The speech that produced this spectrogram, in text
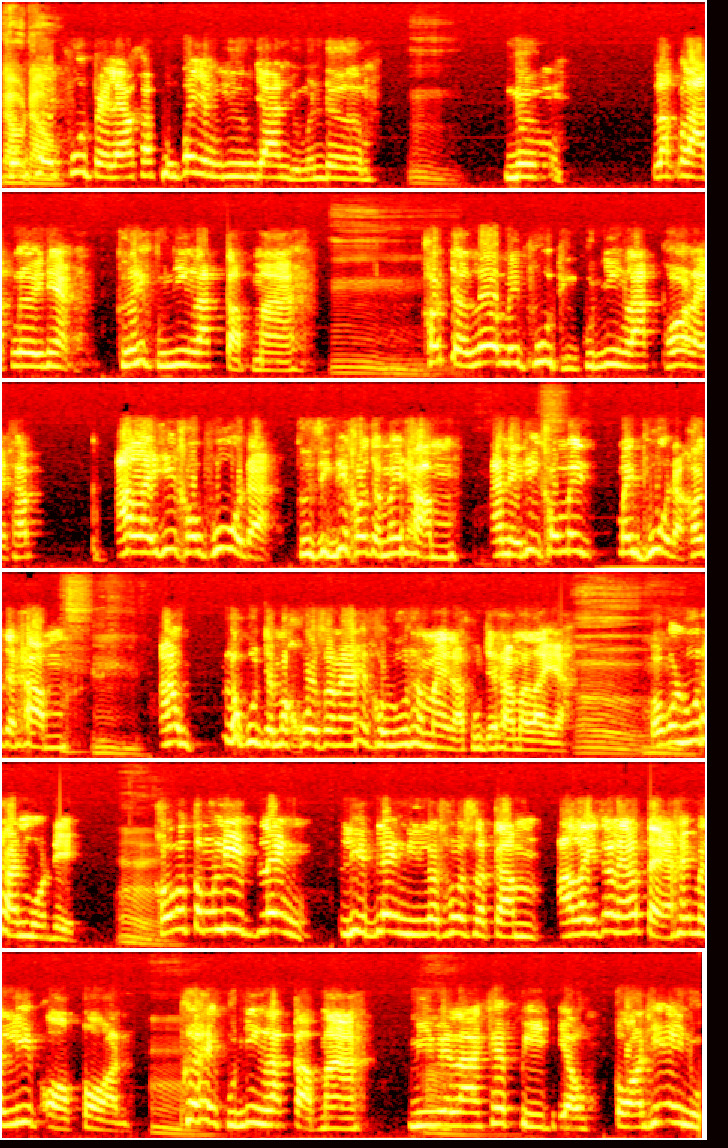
เดาผมๆเคยพูดไปแล้วครับ ผมก็ยังยืนยันอยู่เหมือนเดิมอืมหนึ่งหลักๆเลยเนี่ย คือให้คุณยิ่งรักษณ์กลับมา อืมเขาจะเริ่มไม่พูดถึงคุณยิ่งรักษณ์เพราะอะไรครับ อะไรที่เขาพูดอะ คือสิ่งที่เขาจะไม่ทำอันไหนที่เขาไม่ไม่พูดอะเขาจะทำอืมอ้าวแล้วคุณจะมาโฆษณาให้เขารู้ทำไมล่ะ คุณจะทำอะไรอะเออเขาก็รู้ทันหมดดิเออเขาก็ต้องรีบเร่ง รีบเร่งนิรโทษกรรม อะไรก็แล้วแต่ให้มันรีบออกก่อนมเพื่อให้คุณยิ่งรักษณ์กลับมา มีเวลาแค่ปีเดียว ก่อนที่ไอ้หนู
